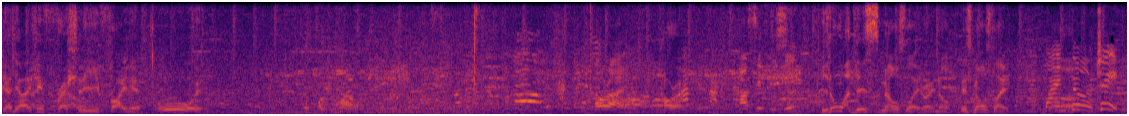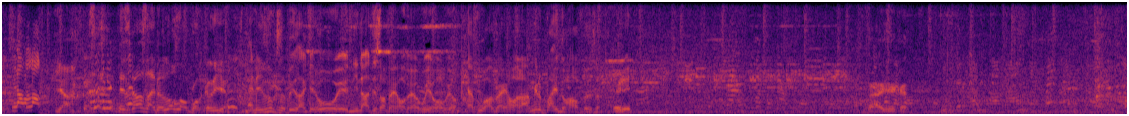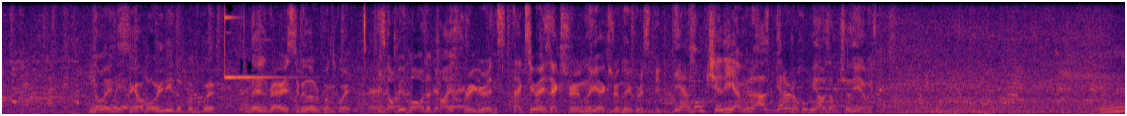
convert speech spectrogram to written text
Yeah, they are actually freshly frying it. Oh, eh. Alright. Alright. You know what this smells like right now? It smells like one, two, three, lock, lock. Yeah. it smells like the lok lok broccoli. eh. And it looks a bit like it. Oh, wait, Nina, this one very hot. Very, wait, wait, wait. Careful, ah, very hot. ah. I'm gonna bite into half first. ah. Ready? Okay, actually you can. You know, in Singapore, we eat the peng kueh. This is very similar to peng kueh. It's got a bit more of the chives fragrance. The exterior is extremely, extremely crispy. They have some chili. I'm gonna ask, get them to hook me out with some chili and we Mm, okay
